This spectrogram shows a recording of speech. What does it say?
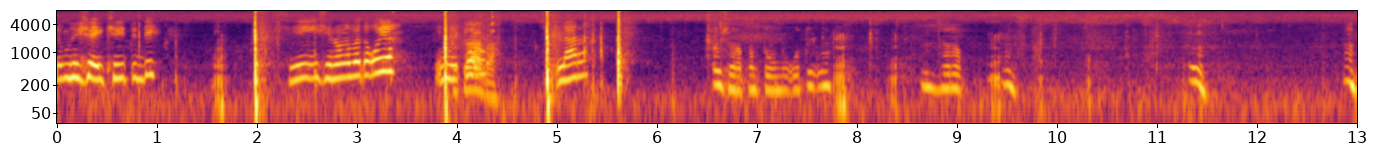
Tumay siya excited eh. Si, sino nga ba to kuya? Hindi Si Clara. Ay, sarap ng tubo utoy. Oh. Mm, sarap. Mm. Mm. Mm.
